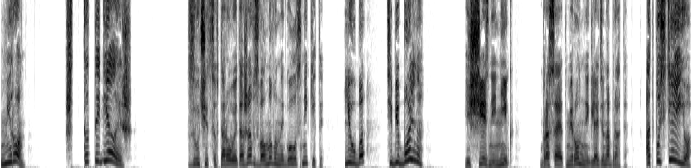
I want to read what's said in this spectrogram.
«Мирон, что ты делаешь?» Звучит со второго этажа взволнованный голос Никиты. «Люба, тебе больно?» «Исчезни, Ник!» — бросает Мирон, не глядя на брата. «Отпусти ее,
